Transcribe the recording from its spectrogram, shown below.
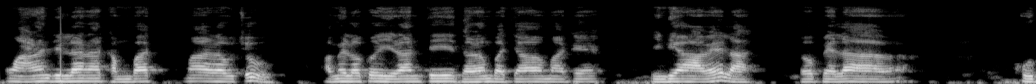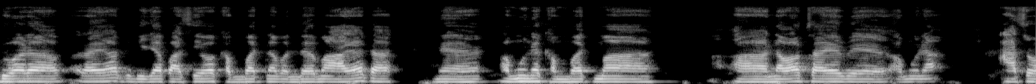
હું આણંદ જિલ્લાના ખંભાતમાં રહું છું. અમે લોકો ઈરાનથી ધર્મ બચાવવા માટે ઇન્ડિયા આવેલા. તો પહેલાં ઉદવાડા રહ્યા બીજા પાસે ખંભાતના બંદરમાં આવ્યા હતા. ને અમુને ખંભાતમાં નવાબ સાહેબે અમુને આશરો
